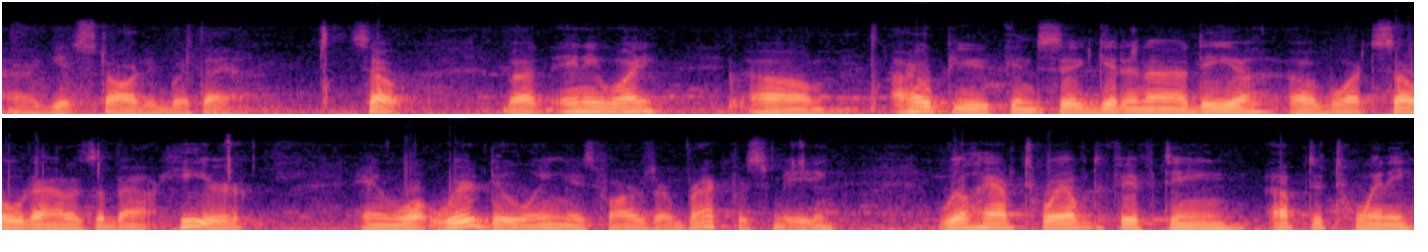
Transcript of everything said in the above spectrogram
uh, get started with that. So, but anyway, um, I hope you can see, get an idea of what Sold Out is about here and what we're doing as far as our breakfast meeting. We'll have 12 to 15, up to 20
